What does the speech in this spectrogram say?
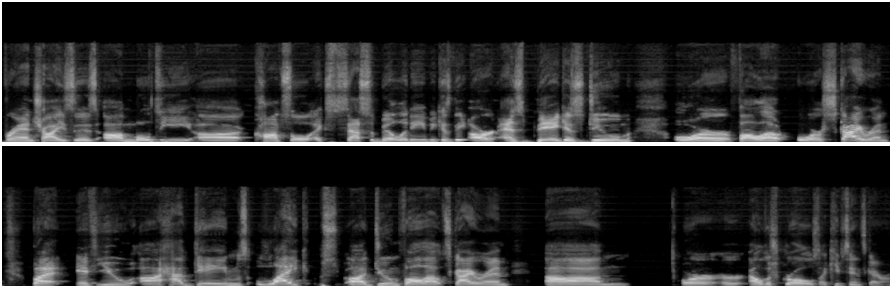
franchises uh, multi uh, console accessibility because they aren't as big as Doom or Fallout or Skyrim. But if you uh, have games like uh, Doom, Fallout, Skyrim, um, or, or Elder Scrolls, I keep saying Skyrim,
